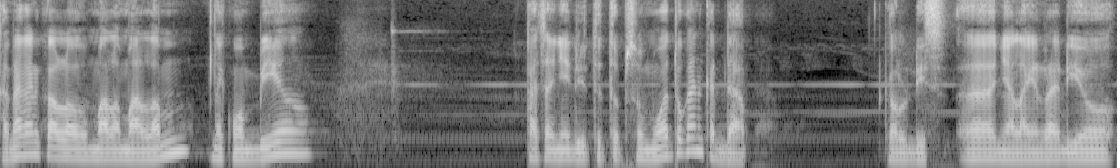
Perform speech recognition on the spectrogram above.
Karena kan kalau malam-malam naik mobil kacanya ditutup semua tuh kan kedap. Kalau di uh, nyalain radio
